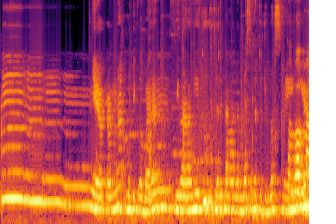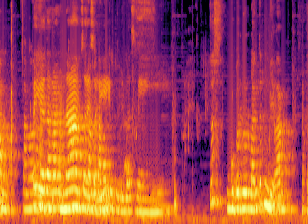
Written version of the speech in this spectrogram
Hmm, ya karena mudik lebaran dilarangnya itu dari tanggal 16 sampai 17 Mei tanggal ya. 6 tanggal Oh iya 6. tanggal 6 sorry sorry tanggal 17 Mei. Terus gubernur Banten bilang apa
